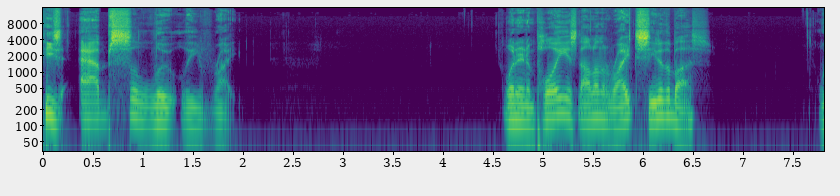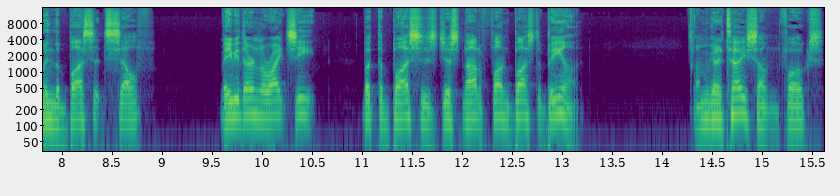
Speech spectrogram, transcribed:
He's absolutely right. When an employee is not on the right seat of the bus, when the bus itself, maybe they're in the right seat, but the bus is just not a fun bus to be on. I'm going to tell you something, folks.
